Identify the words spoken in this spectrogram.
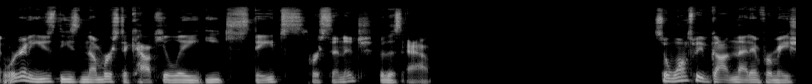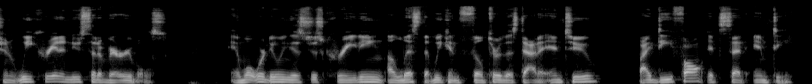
And we're going to use these numbers to calculate each state's percentage for this app. So once we've gotten that information, we create a new set of variables. And what we're doing is just creating a list that we can filter this data into. By default, it's set empty.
